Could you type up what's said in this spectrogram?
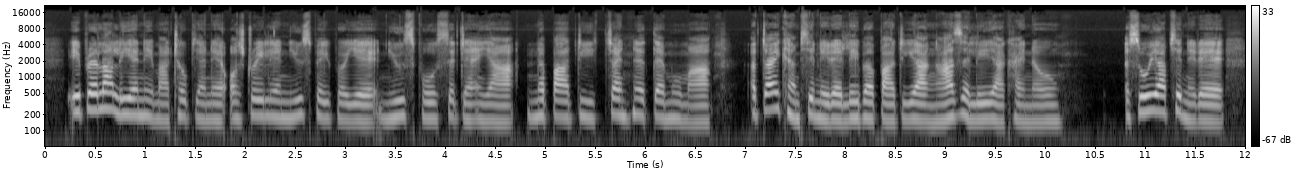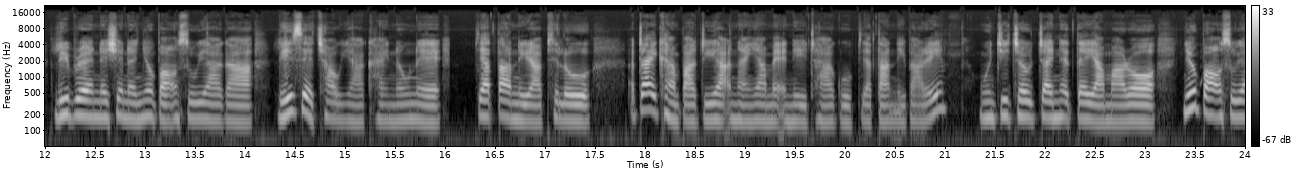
။ဧပြီလ၄ရက်နေ့မှာထုတ်ပြန်တဲ့ Australian Newspaper ရဲ့ News Poll စစ်တမ်းအရနှစ်ပါတီကြိုက်နှစ်သက်မှုမှာ အတိုက်ခံဖြစ်နေတဲ့ Labor Party က54ရာခိုင်နှုန်းအစိုးရဖြစ်နေတဲ့ Liberal National ညွန့်ပေါင်းအစိုးရက46ရာခိုင်နှုန်းနဲ့ပြသနေတာဖြစ်လို့အတိုက်ခံပါတီကအနိုင်ရမယ့်အနေအထားကိုပြသနေပါတယ်။ဝန်ကြီးချုပ်ကြိုက်နေတဲ့ရာမှာတော့ညွတ်ပေါင်းအစိုးရ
